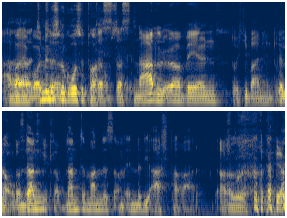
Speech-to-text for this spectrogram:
aber er äh, zumindest eine große Torchance. Das, das Nadelöhr wählen durch die Beine hindurch. Genau, und, und dann nannte man es am Ende die Arschparade. Also, ja.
